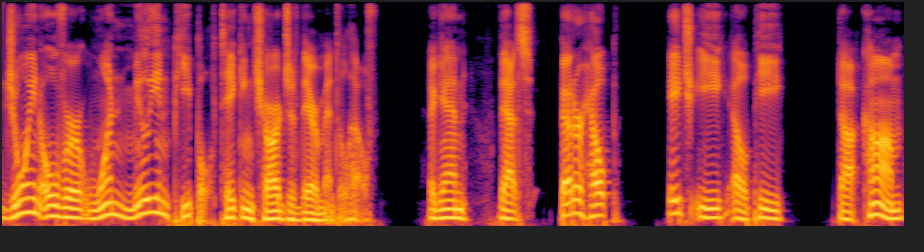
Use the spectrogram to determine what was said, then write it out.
Join over 1 million people taking charge of their mental health. Again, that's betterhelp, H-E-L-P dot com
